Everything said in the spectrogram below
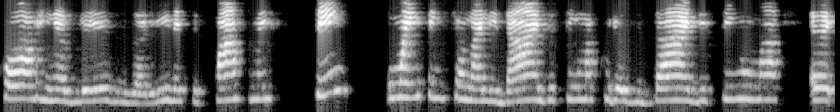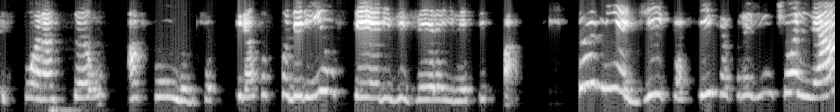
correm às vezes ali nesse espaço, mas sem uma intencionalidade, sem uma curiosidade, sem uma é, exploração a fundo do que as crianças poderiam ser e viver aí nesse espaço. Então, a minha dica fica para a gente olhar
